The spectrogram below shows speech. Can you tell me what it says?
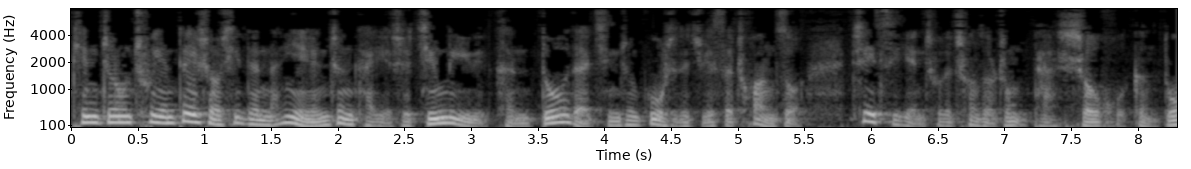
片中出演对手戏的男演员郑恺也是经历很多的青春故事的角色创作。这次演出的创作中，他收获更多。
